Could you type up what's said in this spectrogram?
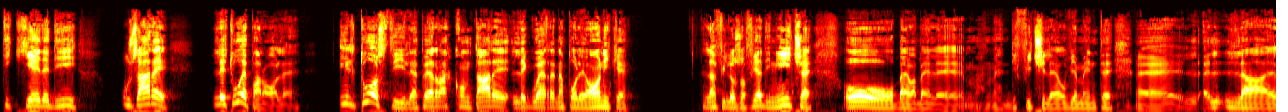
ti chiede di usare le tue parole, il tuo stile per raccontare le guerre napoleoniche, la filosofia di Nietzsche o, beh vabbè, le, è difficile ovviamente eh, la,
